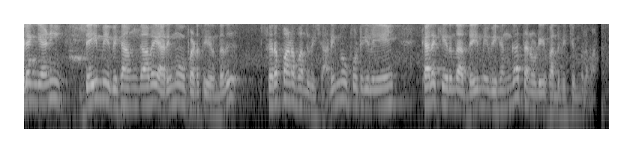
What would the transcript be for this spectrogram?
இலங்கை அணி டெய்மி விஹாங்காவை அறிமுகப்படுத்தி இருந்தது. சிறப்பான பந்து வீச்சு. அறிமுக போட்டியிலேயே கலக்கி இருந்தார் தெய்மி விஹங்கா தன்னுடைய பந்து வீச்சு மூலமாக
